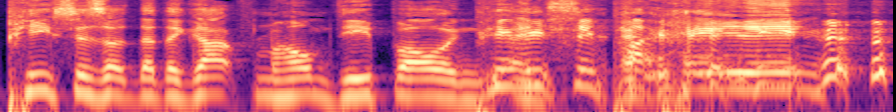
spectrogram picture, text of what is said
pieces of, that they got from Home Depot and PVC and, and piping. painting.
